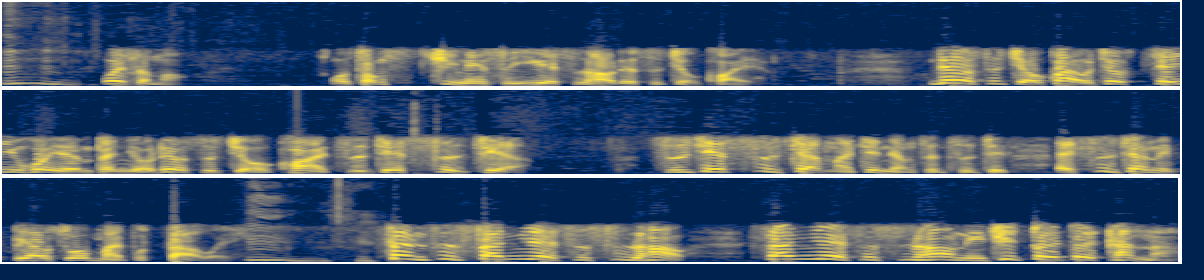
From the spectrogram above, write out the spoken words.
嗯，为什么？我从去年十一月十号六十九块，六十九块我就建议会员朋友六十九块直接试价，直接试价买进两成资金。哎，试价你不要说买不到哎、嗯，甚至三月十四号，三月十四号你去对对看呐、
